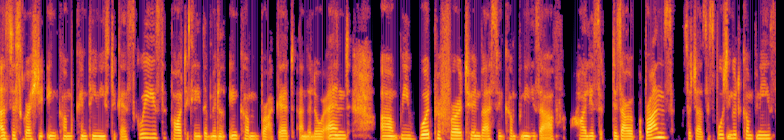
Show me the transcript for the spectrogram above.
as discretionary income continues to get squeezed, particularly the middle income bracket and the lower end, um, we would prefer to invest in companies that have highly desirable brands, such as the sporting good companies,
